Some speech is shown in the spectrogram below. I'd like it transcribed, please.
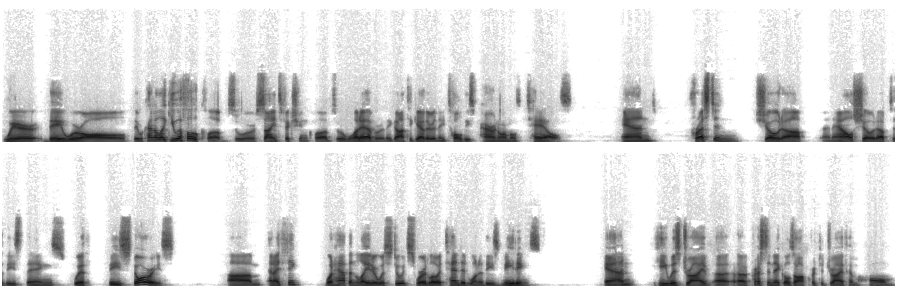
where they were all they were kind of like UFO clubs or science fiction clubs or whatever. They got together and they told these paranormal tales. And Preston showed up and Al showed up to these things with these stories. Um, and I think what happened later was Stewart Swerdlow attended one of these meetings, and he was drive. Uh, uh, Preston Nichols offered to drive him home,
